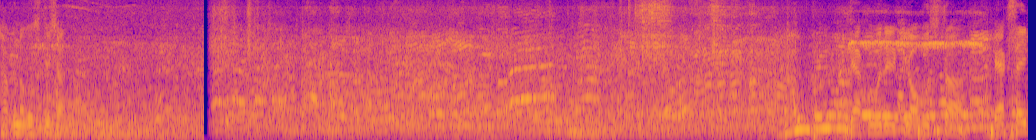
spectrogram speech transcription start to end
ঠাকুরনগর স্টেশন। দেখো ওদের কি অবস্থা। ব্যাক সাইড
